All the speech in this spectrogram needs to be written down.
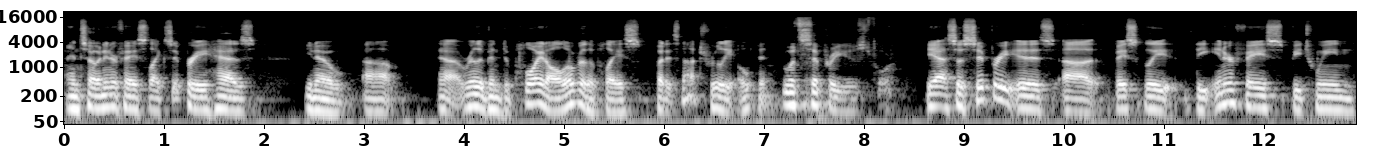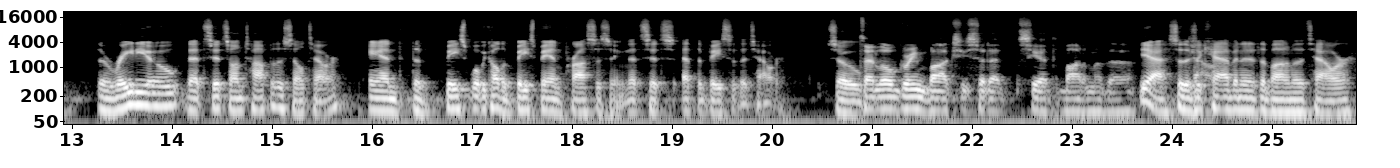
And so an interface like CPRI has, you know, uh, uh, really been deployed all over the place, but it's not truly open. What's CPRI used for? Yeah, so CPRI is uh, basically the interface between the radio that sits on top of the cell tower and the base, what we call the baseband processing that sits at the base of the tower. So it's that little green box you sit at, see at the bottom of the. Yeah, so there's tower. a cabinet at the bottom of the tower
